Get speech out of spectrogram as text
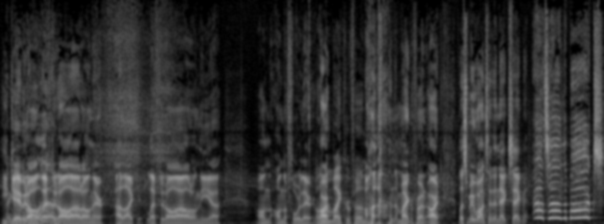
You I gave it all, left it all out on there. I like it. Left it all out on the uh, on on the floor there. on All the right. microphone. on the microphone. All right, let's move on to the next segment. Outside the box.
